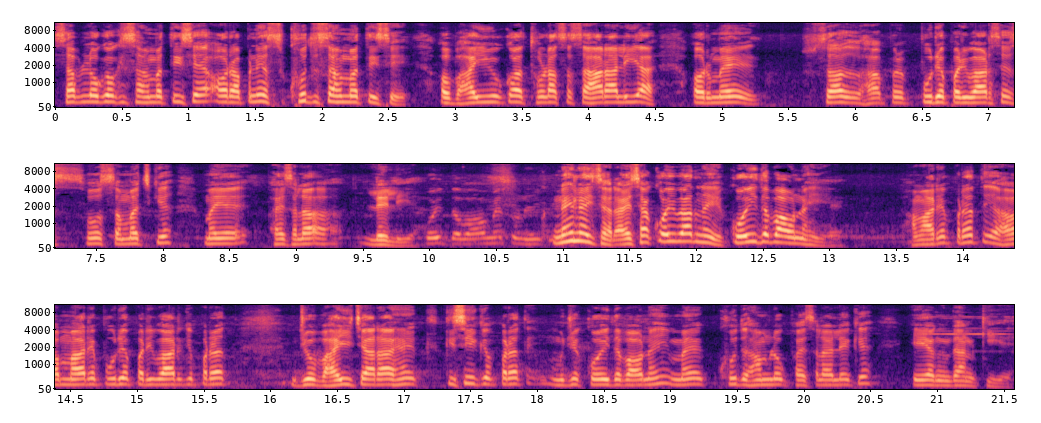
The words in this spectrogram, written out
सब लोगों की सहमति से और अपने खुद सहमति से और भाइयों का थोड़ा सा सहारा लिया और मैं सब हाँ, पर- पूरे परिवार से सोच समझ के मैं ये फैसला ले लिया। कोई दबाव में तो नहीं नहीं नहीं सर ऐसा कोई बात नहीं कोई दबाव नहीं है। हमारे प्रति हमारे पूरे परिवार के प्रति जो भाईचारा है किसी के प्रति मुझे कोई दबाव नहीं मैं खुद हम लोग फैसला लेके ये अंगदान किए हैं।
